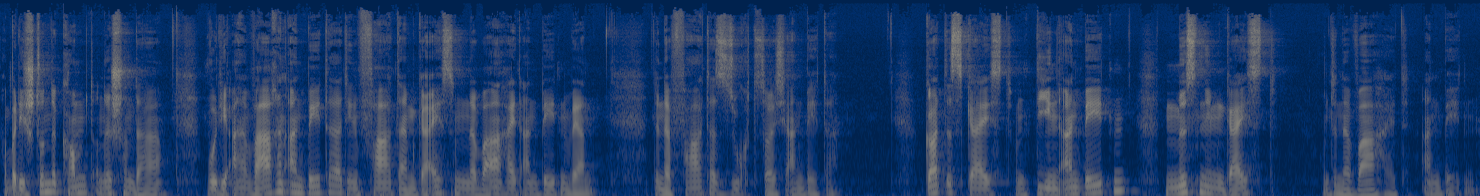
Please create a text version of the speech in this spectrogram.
Aber die Stunde kommt und ist schon da, wo die wahren Anbeter den Vater im Geist und in der Wahrheit anbeten werden. Denn der Vater sucht solche Anbeter. Gott ist Geist und die ihn anbeten, müssen im Geist und in der Wahrheit anbeten.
